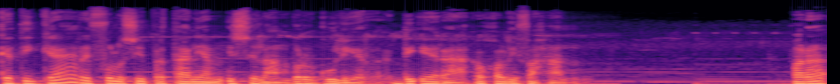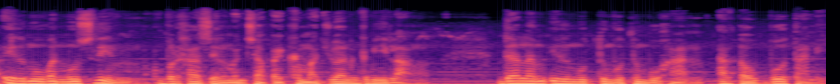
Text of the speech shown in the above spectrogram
ketika revolusi pertanian Islam bergulir di era kekhalifahan. Para ilmuwan muslim berhasil mencapai kemajuan gemilang dalam ilmu tumbuh-tumbuhan atau botani.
